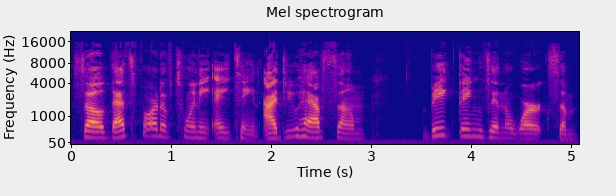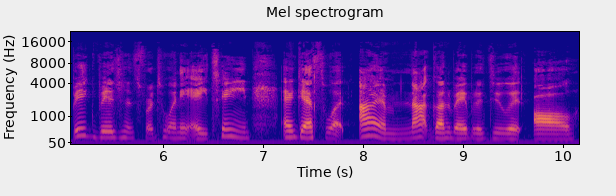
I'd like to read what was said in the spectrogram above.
So that's part of 2018. I do have some big things in the works, some big visions for 2018. And guess what? I am not going to be able to do it all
